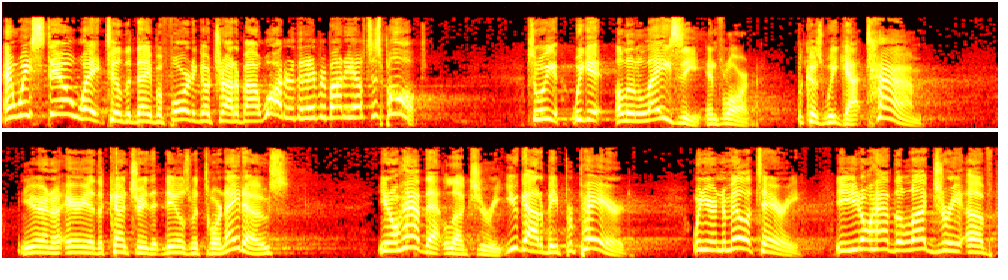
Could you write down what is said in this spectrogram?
And we still wait till the day before to go try to buy water that everybody else has bought. So we, we get a little lazy in Florida because we got time. You're in an area of the country that deals with tornadoes, you don't have that luxury. You got to be prepared. When you're in the military, you don't have the luxury of,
